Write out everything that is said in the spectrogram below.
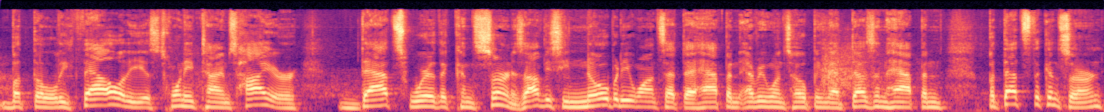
but the lethality is 20 times higher, that's where the concern is. Obviously, nobody wants that to happen. Everyone's hoping that doesn't happen, but that's the concern.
